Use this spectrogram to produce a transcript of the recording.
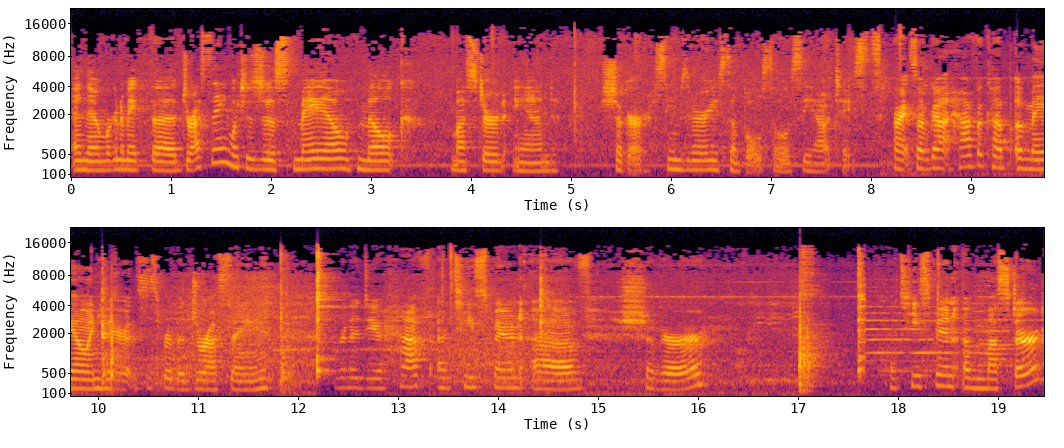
and then we're gonna make the dressing, which is just mayo, milk, mustard, and sugar. Seems very simple, so we'll see how it tastes. All right, so I've got half a cup of mayo in here. This is for the dressing. We're gonna do half a teaspoon of sugar, a teaspoon of mustard,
